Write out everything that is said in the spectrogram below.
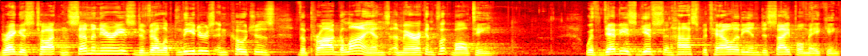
Greg has taught in seminaries, developed leaders, and coaches the Prague Lions American football team. With Debbie's gifts in hospitality and disciple making,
